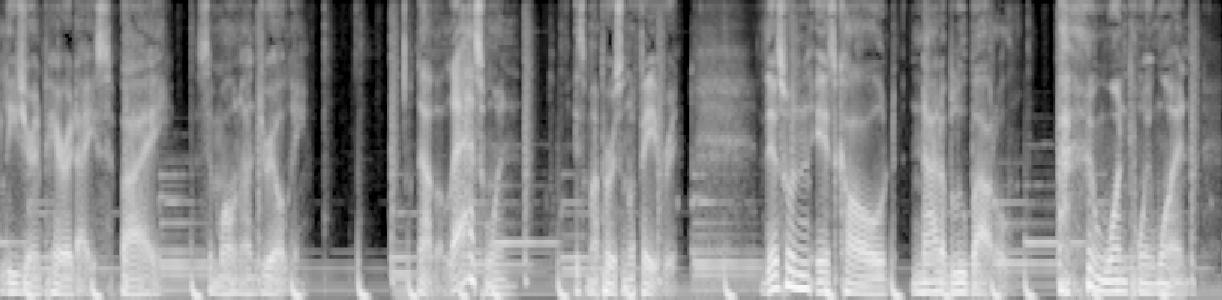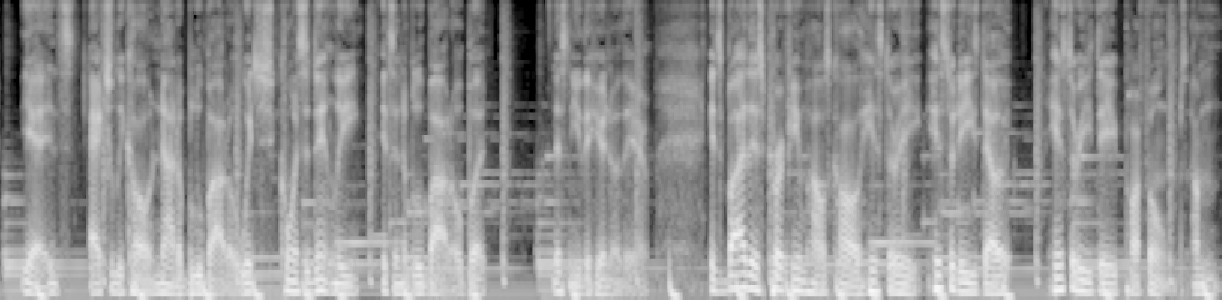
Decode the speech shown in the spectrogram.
Leisure in Paradise by Simone Andreoli. Now, the last one is my personal favorite. This one is called Not a Blue Bottle 1.1. Yeah, it's actually called Not a Blue Bottle, which coincidentally, it's in a blue bottle, but that's neither here nor there. It's by this perfume house called History Histories de Histories de Parfums. I'm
